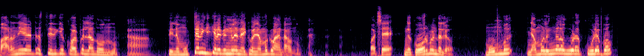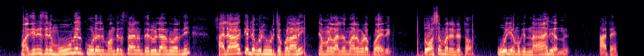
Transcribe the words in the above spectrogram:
പറഞ്ഞു കേട്ട സ്ഥിതിക്ക് കുഴപ്പമില്ലാന്ന് തോന്നുന്നു. ആ. പിന്നെ നിങ്ങൾ നയിക്കുമ്പോൾ നമുക്ക് വേണ്ടാവുന്നു. പക്ഷേ നിങ്ങൾക്ക് ഓർമ്മയുണ്ടല്ലോ? മുമ്പ് നമ്മൾ നിങ്ങളെ കൂടെ കൂടിയപ്പം മജിലിസിന് മൂന്നിൽ കൂടുതൽ മന്ത്രിസ്ഥാനം തരൂല എന്ന് പറഞ്ഞ് ഹലാക്കിന്റെ കൊടി കുടിച്ചപ്പോഴാണ് നമ്മൾ വല്ലന്മാരെ കൂടെ പോയത്. ദോഷം പറയണ്ട കേട്ടോ. ഓലി നമുക്ക് നാല് തന്ന്. ആട്ടെ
